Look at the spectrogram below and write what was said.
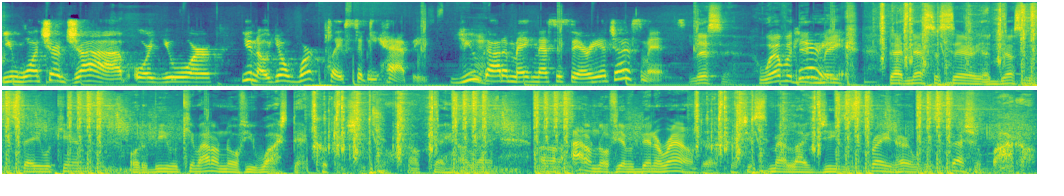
You want your job or your, you know, your workplace to be happy. You Hmm. got to make necessary adjustments. Listen, whoever did Period. make that necessary adjustment to stay with Kim or to be with Kim, I don't know if you watched that cooking she doing. Okay, all right. Uh, I don't know if you ever been around her because she smelled like Jesus sprayed her with a special bottle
